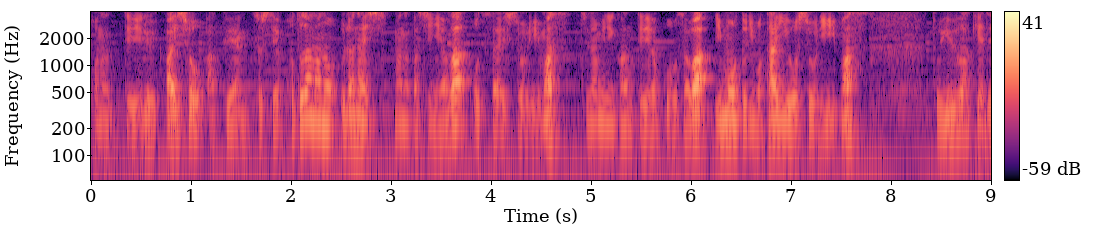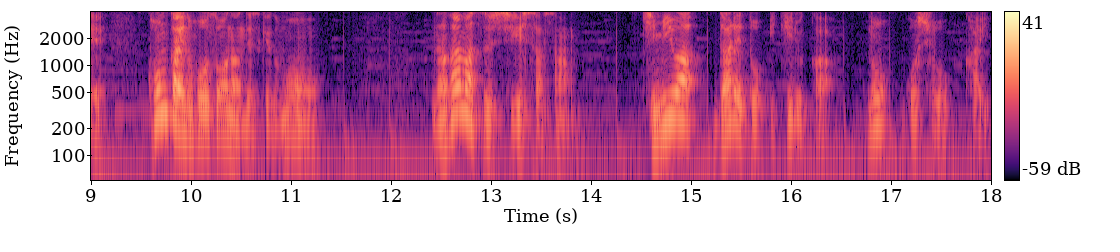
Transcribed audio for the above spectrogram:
行っている相性悪縁そして言霊の占い師真中信也がお伝えしております。ちなみに鑑定や講座はリモートにも対応しております。というわけで今回の放送なんですけども長松茂久さん「君は誰と生きるか」のご紹介。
